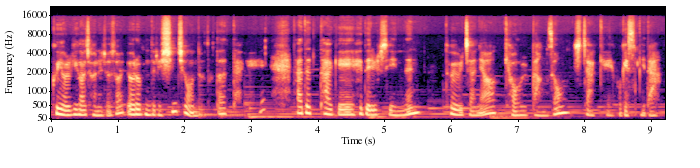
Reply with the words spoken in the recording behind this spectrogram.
그 열기가 전해져서 여러분들의 신체 온도도 따뜻하게, 따뜻하게 해 드릴 수 있는 토요일 저녁 겨울 방송 시작해 보겠습니다.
